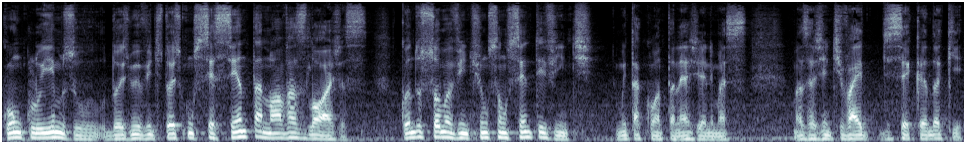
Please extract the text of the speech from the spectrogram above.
concluímos o 2022 com 60 novas lojas. Quando soma 21 são 120. Muita conta, né, Gene? Mas, mas a gente vai dissecando aqui.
